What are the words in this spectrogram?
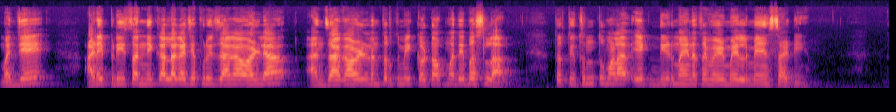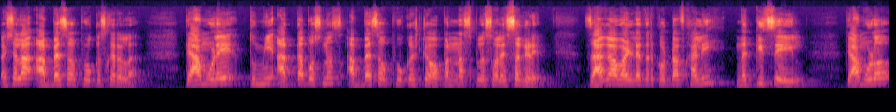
म्हणजे आणि प्रीचा निकाल लागायच्या पूर्वी जागा वाढल्या आणि जागा वाढल्यानंतर तुम्ही कट ऑफमध्ये बसला तर तिथून तुम्हाला एक दीड महिन्याचा वेळ मिळेल मेन्ससाठी कशाला अभ्यासावर फोकस करायला? त्यामुळे तुम्ही आत्तापासूनच अभ्यासावर फोकस ठेवा पन्नास प्लसवाले सगळे. जागा वाढल्या तर कट ऑफ खाली नक्कीच येईल. त्यामुळं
